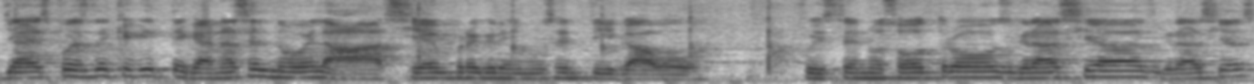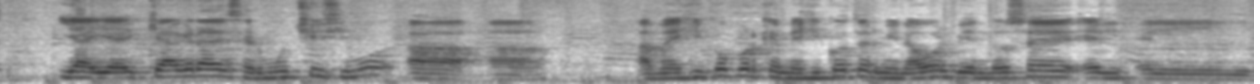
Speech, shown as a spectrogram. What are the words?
Ya después de que te ganas el Nobel, ah, siempre creemos en ti, Gabo. Fuiste nosotros, gracias, gracias. Y ahí hay que agradecer muchísimo a, a- México porque México termina volviéndose el, el-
